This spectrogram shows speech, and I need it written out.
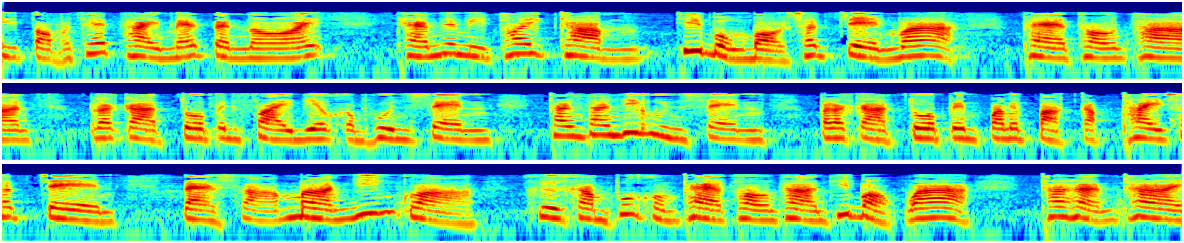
ดีต่อประเทศไทยแม้แต่น้อย แถมยังมีถ้อยคำที่บ่งบอกชัดเจนว่า แพทองทาน ประกาศตัวเป็นฝ่ายเดียวกับฮุนเซน ทั้งๆทที่ฮุนเซน ประกาศตัวเป็นปรปักษ์กับไทยชัดเจน แต่สามานยิ่งกว่า คือคำพูดของแพทองทานที่บอกว่า ทหารไทย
